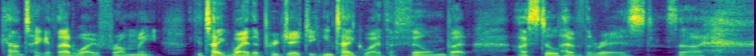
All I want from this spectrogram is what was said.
can't take it that way from me. You can take away the projector, you can take away the film, but I still have the rest. So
